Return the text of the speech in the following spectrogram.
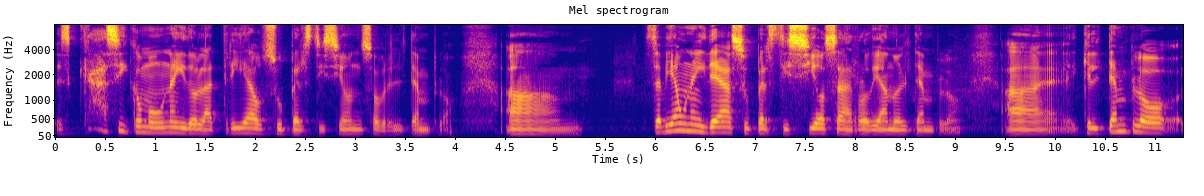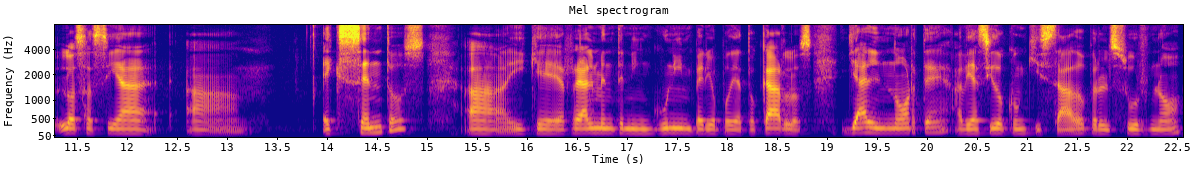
es casi como una idolatría o superstición sobre el templo. había una idea supersticiosa rodeando el templo, ah, que el templo los hacía ah, exentos ah, y que realmente ningún imperio podía tocarlos. Ya el norte había sido conquistado, pero el sur no.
